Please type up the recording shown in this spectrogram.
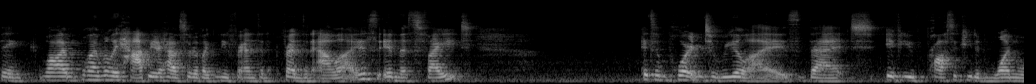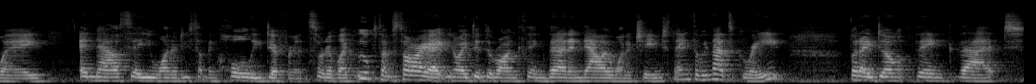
think while I'm, while I'm really happy to have sort of like new friends and friends and allies in this fight, it's important to realize that if you've prosecuted one way and now say you want to do something wholly different, sort of like, oops, I'm sorry, I you know I did the wrong thing then and now I want to change things. I mean that's great but I don't think that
